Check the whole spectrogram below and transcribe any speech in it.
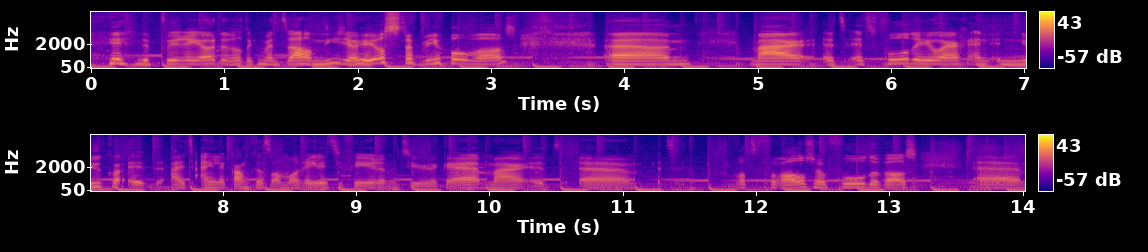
in de periode dat ik mentaal niet zo heel stabiel was. Ehm, maar het, het voelde heel erg. En nu, kan- het- uiteindelijk kan ik dat allemaal relativeren, natuurlijk. Hè, maar het, ehm, het, wat vooral zo voelde was. ehm,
